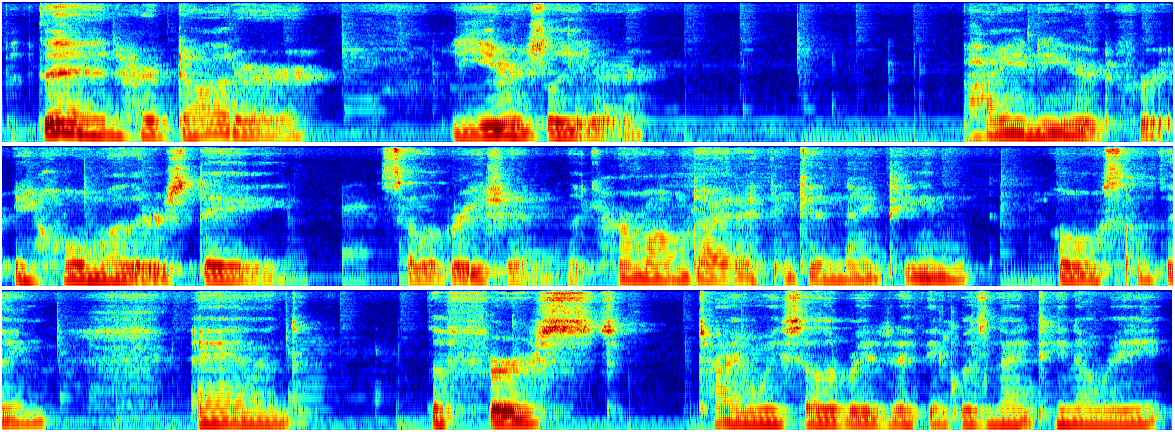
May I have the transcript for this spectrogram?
But then her daughter, years later, pioneered for a whole Mother's Day celebration. Like her mom died, I think, in 1900 something. And the first time we celebrated, I think, was 1908.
